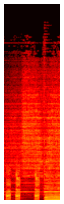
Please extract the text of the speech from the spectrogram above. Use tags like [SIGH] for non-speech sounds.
Ha. [LAUGHS]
